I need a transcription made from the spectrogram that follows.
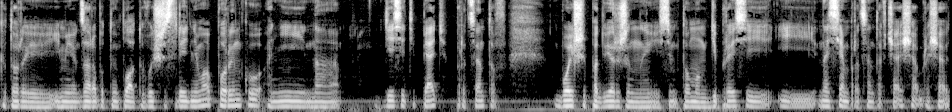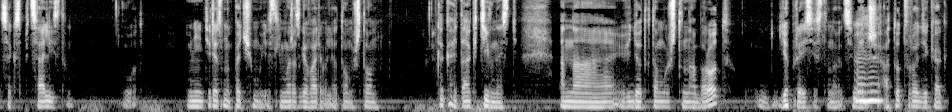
которые имеют заработную плату выше среднего по рынку, они на 10,5% больше подвержены симптомам депрессии и на 7% чаще обращаются к специалистам. Вот. Мне интересно, почему, если мы разговаривали о том, что какая-то активность, она ведет к тому, что наоборот депрессии становится меньше, Мгм. а тут вроде как,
